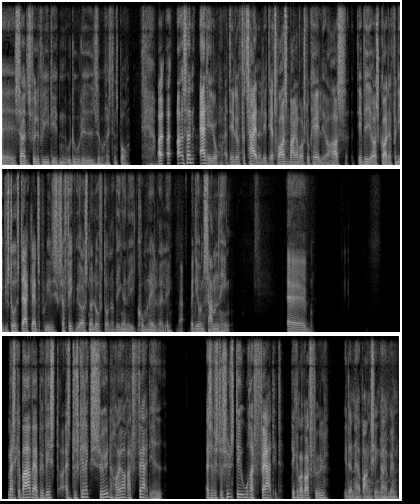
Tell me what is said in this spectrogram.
øh, så er det selvfølgelig, fordi det er den udulige ledelse på Christiansborg. Og, og, og sådan er det jo, at det jo fortegner lidt. Jeg tror også, Mm. mange af vores lokale, og har også, det ved jeg også godt, at fordi vi stod stærkt landspolitisk, så fik vi også noget luft under vingerne i et kommunalvalg. Ikke? Ja. Men det er jo en sammenhæng. Øh, man skal bare være bevidst. Altså, du skal heller ikke søge en højere retfærdighed. Altså, hvis du synes, det er uretfærdigt, det kan man godt føle i den her branche en gang imellem.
